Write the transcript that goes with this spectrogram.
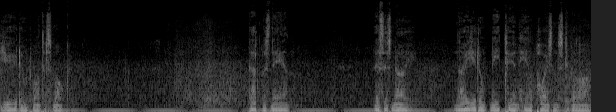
You don't want to smoke. That was then. This is now. Now you don't need to inhale poisons to belong.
